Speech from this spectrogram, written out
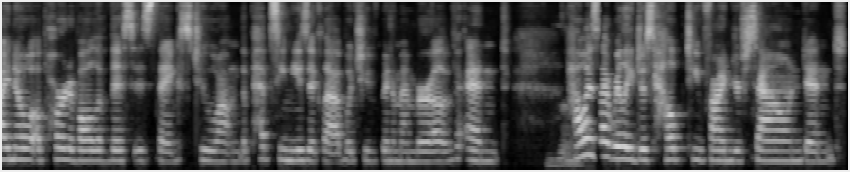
I know a part of all of this is thanks to um, the Pepsi Music Lab, which you've been a member of. And mm-hmm. how has that really just helped you find your sound and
